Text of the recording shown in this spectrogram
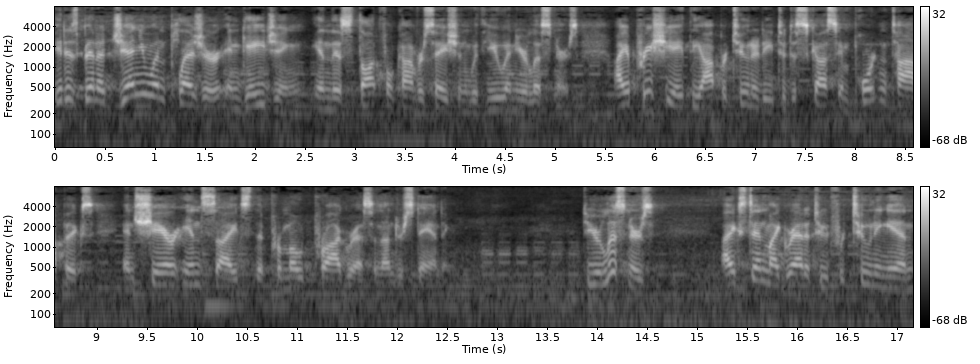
It has been a genuine pleasure engaging in this thoughtful conversation with you and your listeners. I appreciate the opportunity to discuss important topics and share insights that promote progress and understanding. To your listeners, I extend my gratitude for tuning in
